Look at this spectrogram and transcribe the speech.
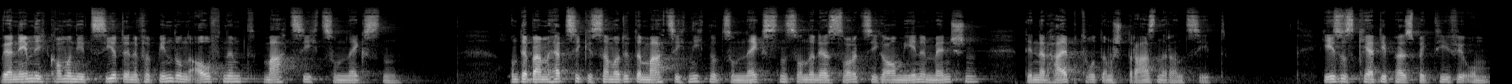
Wer nämlich kommuniziert, eine Verbindung aufnimmt, macht sich zum Nächsten. Und der barmherzige Samariter macht sich nicht nur zum Nächsten, sondern er sorgt sich auch um jenen Menschen, den er halbtot am Straßenrand sieht. Jesus kehrt die Perspektive um.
